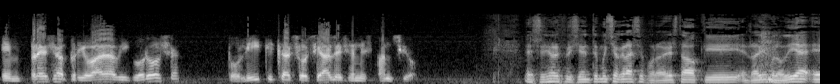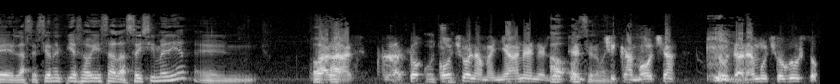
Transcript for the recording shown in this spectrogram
Empresa privada vigorosa, políticas sociales en expansión. El señor presidente, muchas gracias por haber estado aquí en Radio Melodía. Eh, la sesión empieza hoy a las seis y media. En... a, las, ocho. de la mañana en el ah, Hotel Chicamocha. Nos dará mucho gusto.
